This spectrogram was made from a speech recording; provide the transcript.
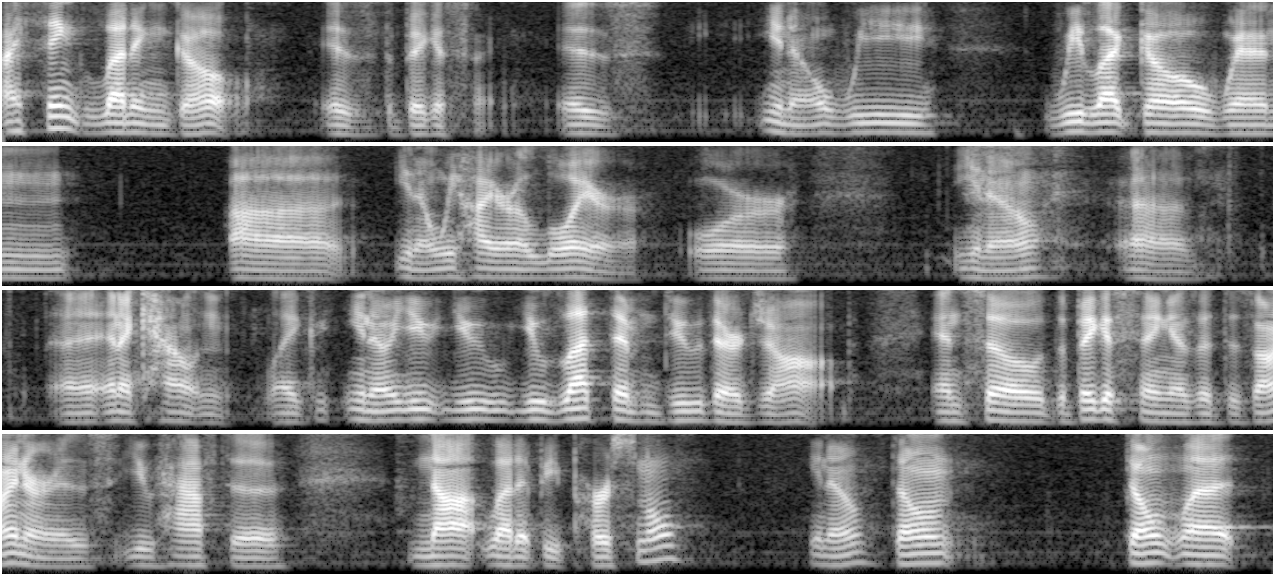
I think letting go is the biggest thing. Is, you know, we, we let go when, uh, you know, we hire a lawyer or, you know, uh, an accountant. Like, you know, you, you, you let them do their job. And so the biggest thing as a designer is you have to not let it be personal. You know, don't, don't let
